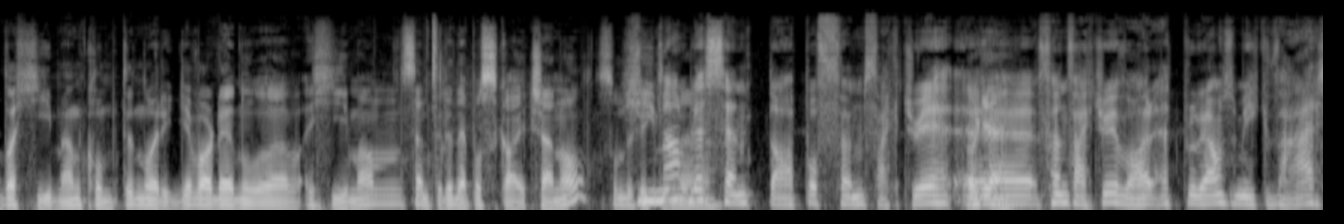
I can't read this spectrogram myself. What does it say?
Da He-Man kom til Norge. Var det noe He-Man Sendte de det på Sky Channel? He-Man ble sendt da på Fun Factory. Okay. Eh, Fun Factory var et program som gikk hver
